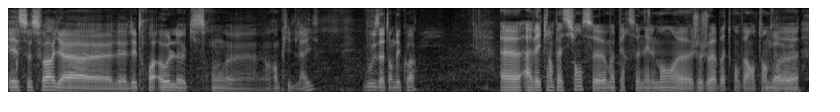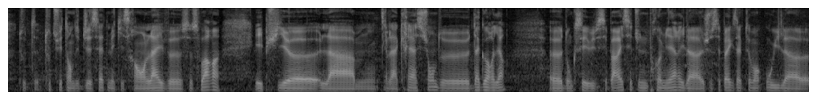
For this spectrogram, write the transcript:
Et ce soir, il y a euh, les- trois halls qui seront euh, remplis de live. Vous vous attendez quoi? Euh, avec impatience, euh, moi personnellement, euh, Jojo Abbott, qu'on va entendre Bah ouais. euh, tout, tout de suite en DJ set, mais qui sera en live euh, ce soir. Et puis euh, la, la création de d'Agoria. Euh, donc c'est pareil, c'est une première. Il a, je ne sais pas exactement où il a euh,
